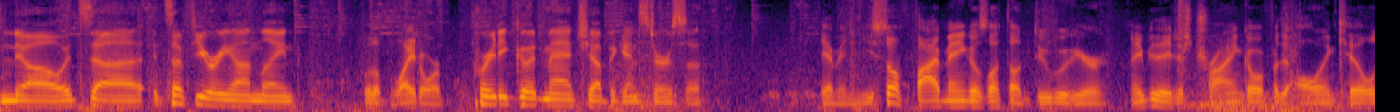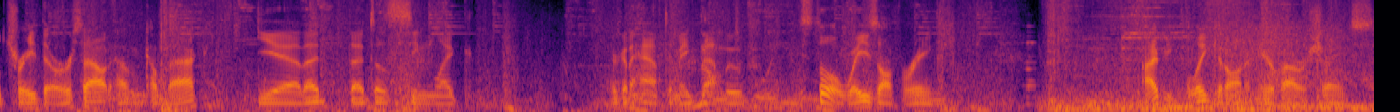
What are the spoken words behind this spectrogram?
No, it's uh, it's a Furion lane. with a Blight Orb. Pretty good matchup against Ursa. Yeah, I mean, you still have five mangoes left on Dubu here. Maybe they just try and go for the all-in kill, trade the Ursa out, have him come back. Yeah, that that does seem like they're gonna have to make that move. He's still a ways off ring. I'd be blinking on him here if I were Shanks.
